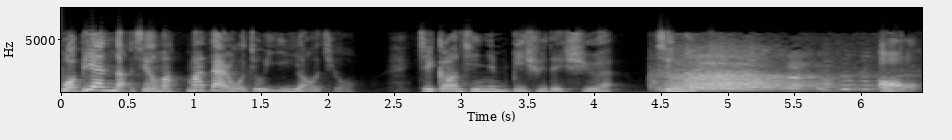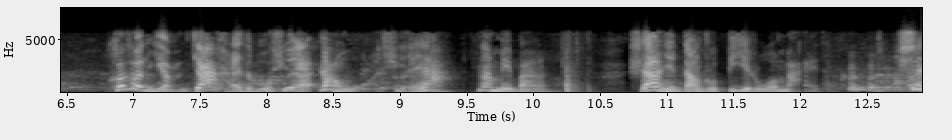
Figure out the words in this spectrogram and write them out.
我编的，行吗？妈，但是我就一要求，这钢琴您必须得学，行吗？哦，合算你们家孩子不学，让我学呀？那没办法，谁让您当初逼着我买的？谁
